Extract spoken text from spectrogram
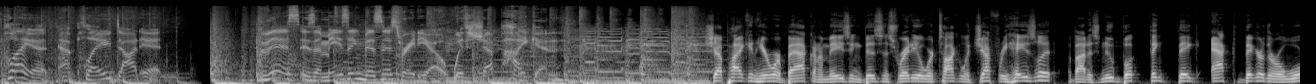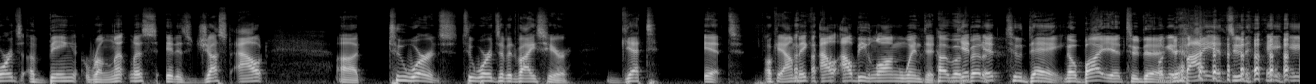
Play it at play.it. This is Amazing Business Radio with Shep Hyken. Shep Hyken here. We're back on Amazing Business Radio. We're talking with Jeffrey Hayzlett about his new book, Think Big, Act Bigger The Rewards of Being Relentless. It is just out. Uh, two words, two words of advice here. Get it. Okay, I'll make. I'll, I'll be long-winded. How about Get better? it today. No, buy it today. Okay, buy it today.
